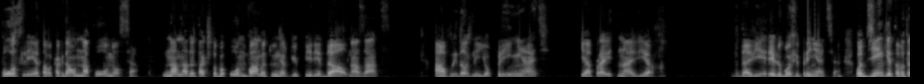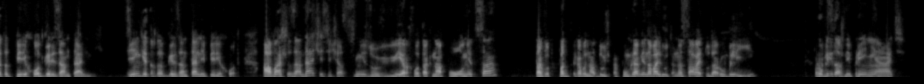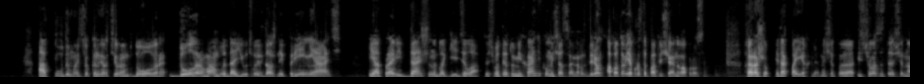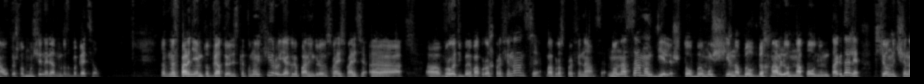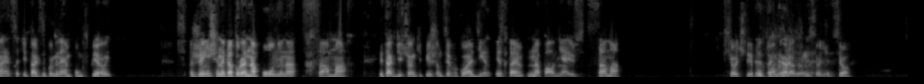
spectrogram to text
После этого, когда он наполнился, нам надо так, чтобы он вам эту энергию передал назад, а вы должны ее принять и отправить наверх в доверие, любовь и принятие. Вот деньги это вот этот переход горизонтальный. Деньги – это этот горизонтальный переход. А ваша задача сейчас снизу вверх вот так наполниться, так вот под, как бы надуть, как пункт обмена валюты, насовать туда рубли. Рубли должны принять. Оттуда мы все конвертируем в доллары. Доллары вам выдают, вы их должны принять и отправить дальше на благие дела. То есть вот эту механику мы сейчас с вами разберем, а потом я просто поотвечаю на вопросы. Хорошо. Итак, поехали. Значит, э, из чего вообще наука, чтобы мужчина рядом разбогател? Вот мы с парнями тут готовились к этому эфиру. Я говорю, парни, говорю, ну, смотрите, смотрите, э, э, вроде бы вопрос про финансы, вопрос про финансы, но на самом деле, чтобы мужчина был вдохновлен, наполнен и так далее, все начинается. Итак, запоминаем пункт первый. С женщины, которая наполнена сама. Итак, девчонки, пишем циферку 1 и ставим «наполняюсь сама». Всего четыре пункта Это вам как? расскажу, на сегодня все.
